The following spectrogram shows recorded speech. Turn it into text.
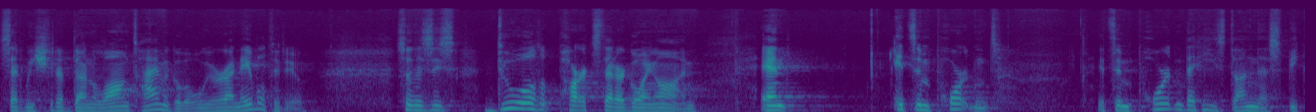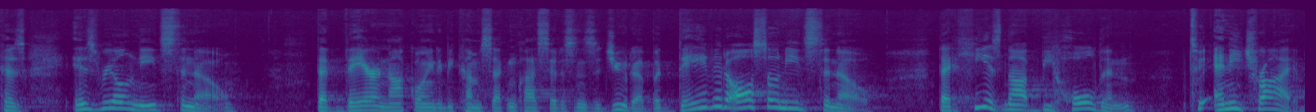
said we should have done a long time ago, but we were unable to do. So there's these dual parts that are going on. And it's important. It's important that he's done this because Israel needs to know that they are not going to become second class citizens of Judah. But David also needs to know that he is not beholden to any tribe.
